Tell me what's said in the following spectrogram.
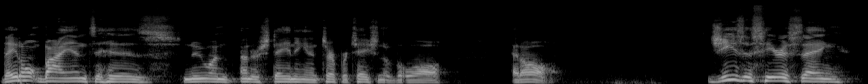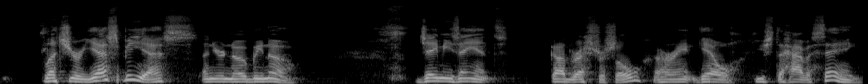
They don't buy into his new un- understanding and interpretation of the law at all. Jesus here is saying, let your yes be yes and your no be no. Jamie's aunt, God rest her soul, her Aunt Gail, used to have a saying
